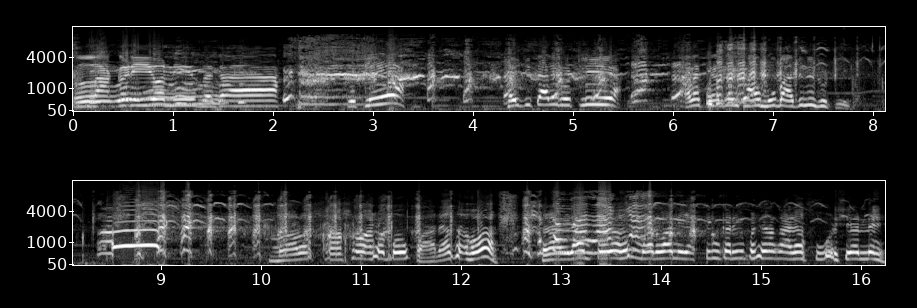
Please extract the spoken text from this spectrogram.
લાકડીઓની જગા. કેટલી થઈ ગઈ તારી રોટલી. હવે ઘેર ખાવ હું બાજુની રોટલી. મારો સાસરો આને બહુ ભારે છે હો. રાયરામ તો હું મરવાની એક્ટિંગ કરી પછી ગાડા છોડશે નહીં.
